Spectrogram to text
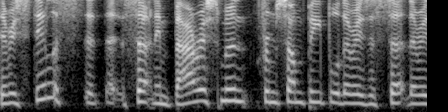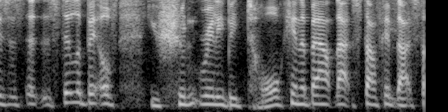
there is still a certain embarrassment from some people. There is a there is a, still a bit of you shouldn't really be talking about that stuff if that stuff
